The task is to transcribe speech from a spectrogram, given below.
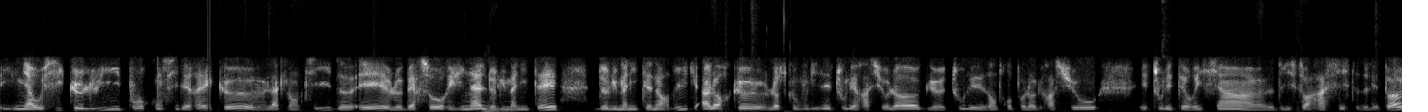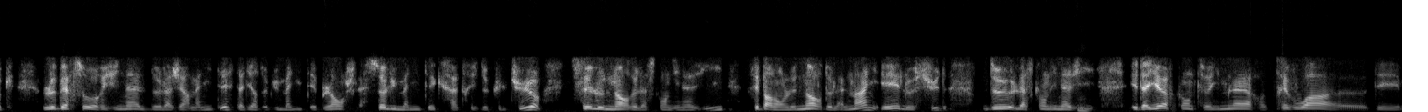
il n'y a aussi que lui pour considérer que l'Atlantide est le berceau originel de l'humanité, de l'humanité nordique, alors que lorsque vous lisez tous les raciologues, tous les anthropologues raciaux et tous les théoriciens euh, de l'histoire raciste de l'époque, le berceau originel de la germanité, c'est-à-dire de l'humanité blanche, la seule humanité créatrice de culture, c'est le nord de la Scandinavie, c'est pardon le nord de l'Allemagne et le sud de la Scandinavie. Mm. Et d'ailleurs, quand Himmler prévoit euh, des,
